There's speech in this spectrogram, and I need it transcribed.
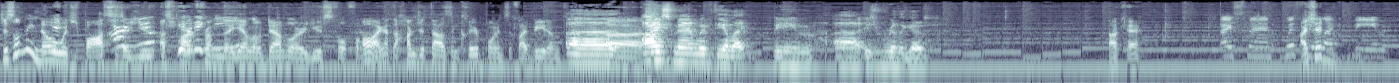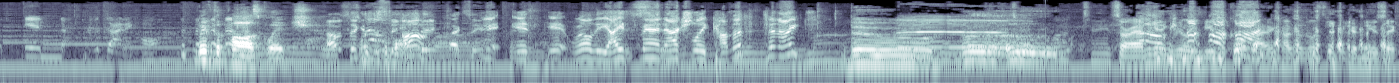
Just let me know Nick, which bosses are are, you you apart kidding from the? Yellow Devil are useful for. Oh, I got the hundred thousand clear points if I beat him. Uh, Uh, Iceman with the elect beam uh, is really good. Okay. Iceman with I the should- elect beam in the dining hall. With the pause glitch. I was thinking the same Oh. thing, Lexi. It, it, it, will the Iceman actually cometh tonight? Boo. Boo. Sorry, I'm getting really oh musical about it because I'm listening to good music.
